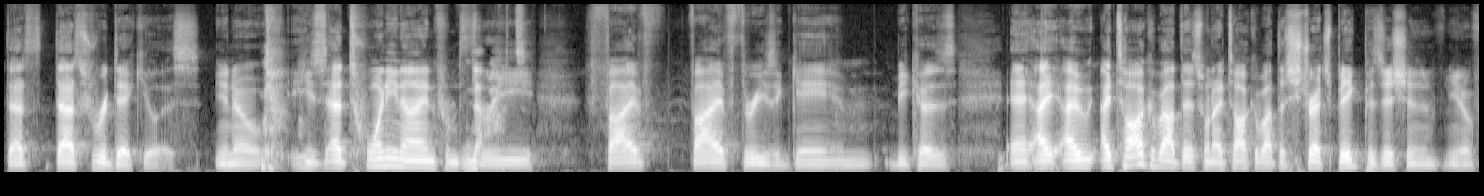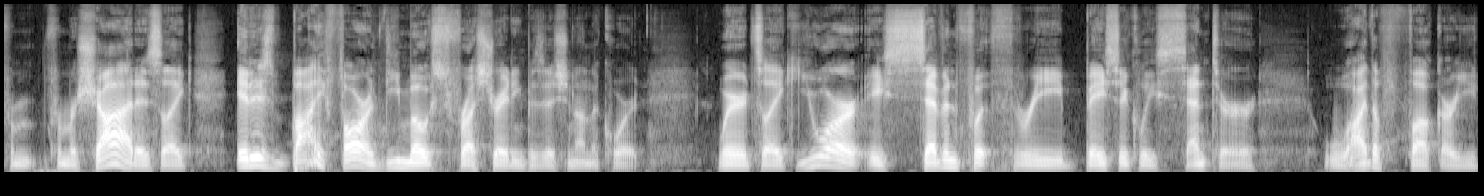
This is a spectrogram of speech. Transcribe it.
That's that's ridiculous. You know he's at 29 from three five five threes a game because I, I, I talk about this when I talk about the stretch big position, you know, from from Rashad is like it is by far the most frustrating position on the court, where it's like you are a seven foot three, basically center. Why the fuck are you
